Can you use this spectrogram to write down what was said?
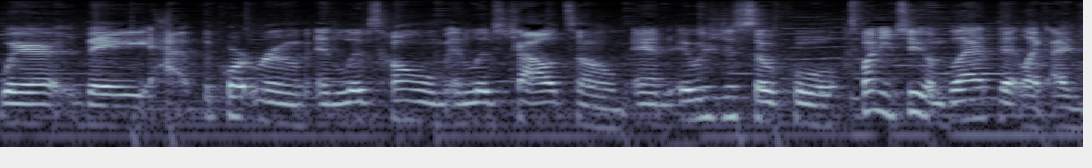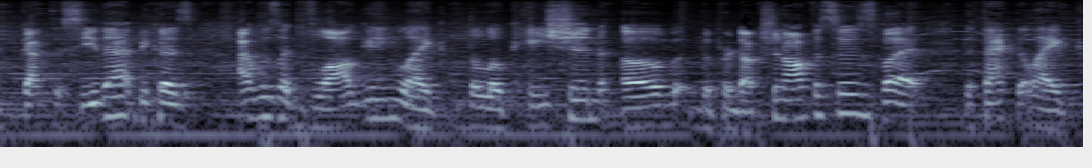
where they have the courtroom and Liv's home and Liv's child's home and it was just so cool. It's funny too, I'm glad that like I got to see that because I was like vlogging like the location of the production offices but the fact that like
